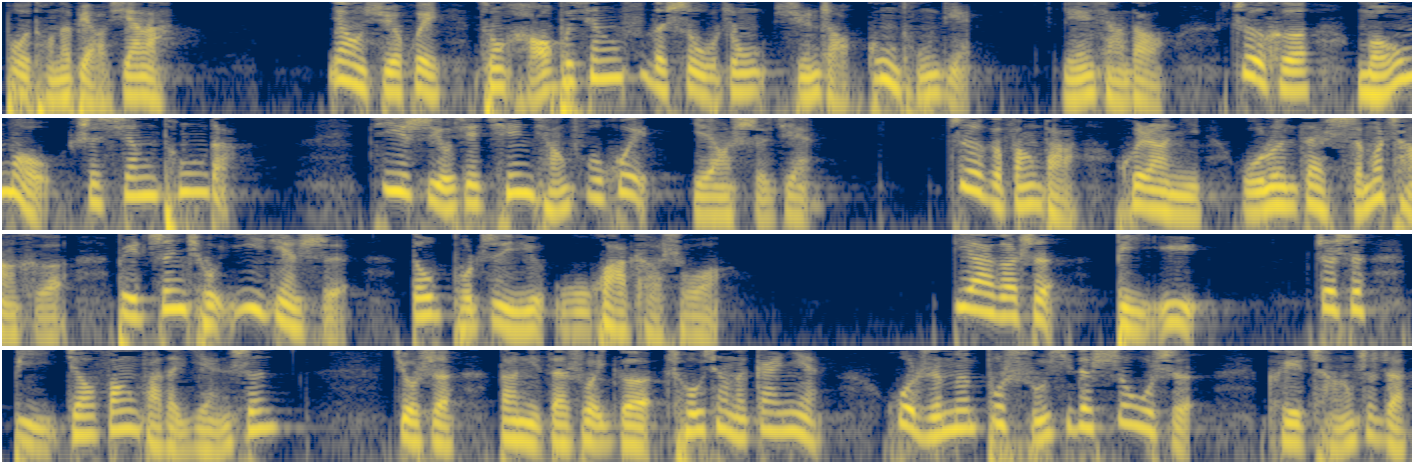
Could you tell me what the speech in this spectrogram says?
不同的表现啦。要学会从毫不相似的事物中寻找共同点，联想到。这和某某是相通的，即使有些牵强附会，也要实践。这个方法会让你无论在什么场合被征求意见时，都不至于无话可说。第二个是比喻，这是比较方法的延伸，就是当你在说一个抽象的概念或人们不熟悉的事物时，可以尝试着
